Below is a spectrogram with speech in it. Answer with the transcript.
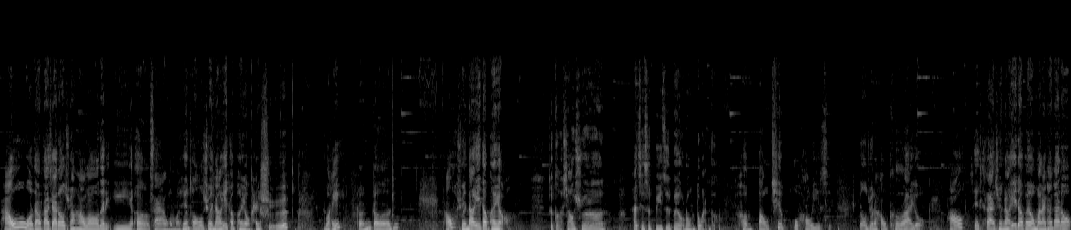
好，我当大家都选好喽，这里一二三，我们先从选到一的朋友开始，来等等。好，选到一的朋友，这个小雪人，他其实鼻子被我弄断了，很抱歉，不好意思，因为我觉得好可爱哦。好，接下来选到一的朋友，们来看看哦，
